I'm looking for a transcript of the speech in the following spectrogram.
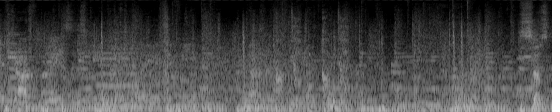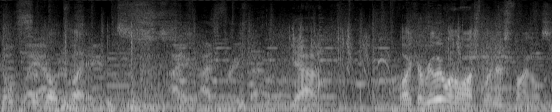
If Josh wins this game, we'll play. If he doesn't. So Just go play. So go play. I I phrased that wrong. Yeah. Like I really want to watch winners finals,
